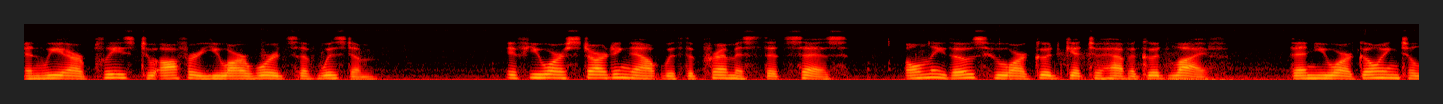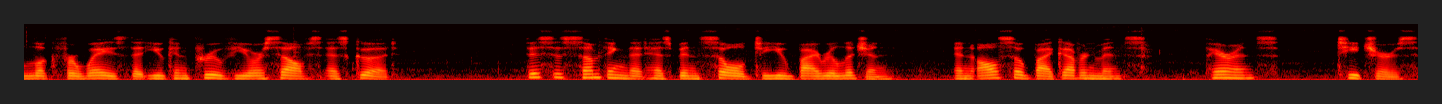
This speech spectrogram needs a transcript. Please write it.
and we are pleased to offer you our words of wisdom. If you are starting out with the premise that says, only those who are good get to have a good life, then you are going to look for ways that you can prove yourselves as good. This is something that has been sold to you by religion, and also by governments, parents, teachers,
